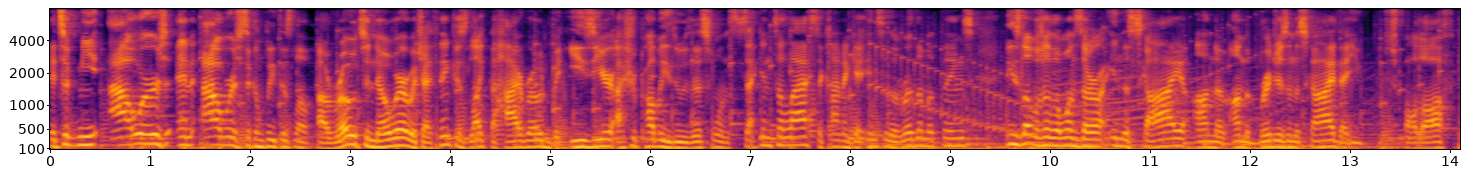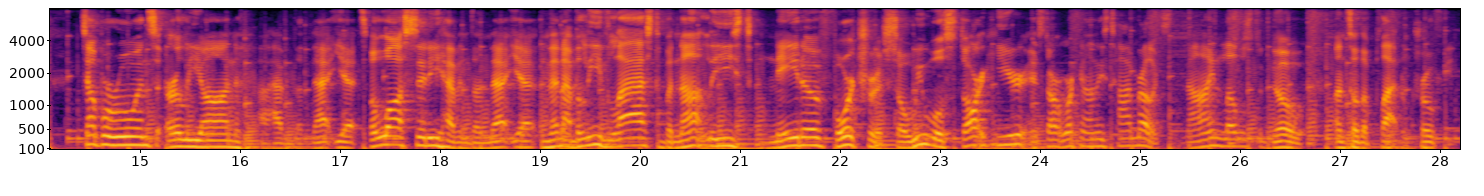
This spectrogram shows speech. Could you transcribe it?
It took me hours and hours to complete this level. A road to nowhere, which I think is like the high road, but easier. I should probably do this one second to last to kind of get into the rhythm of things. These levels are the ones that are in the sky, on the on the bridges in the sky that you, just fall off. Temple Ruins early on, I haven't done that yet. The Lost City, haven't done that yet. And then I believe last but not least, Native Fortress. So we will start here and start working on these time relics. Nine levels to go until the Platinum Trophy.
